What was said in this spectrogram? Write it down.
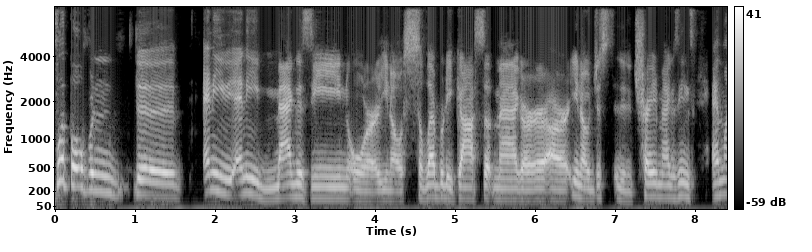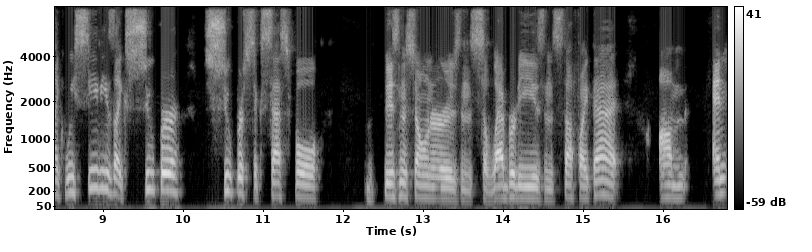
Flip open the any any magazine or you know celebrity gossip mag or, or you know just the trade magazines and like we see these like super super successful business owners and celebrities and stuff like that um, and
